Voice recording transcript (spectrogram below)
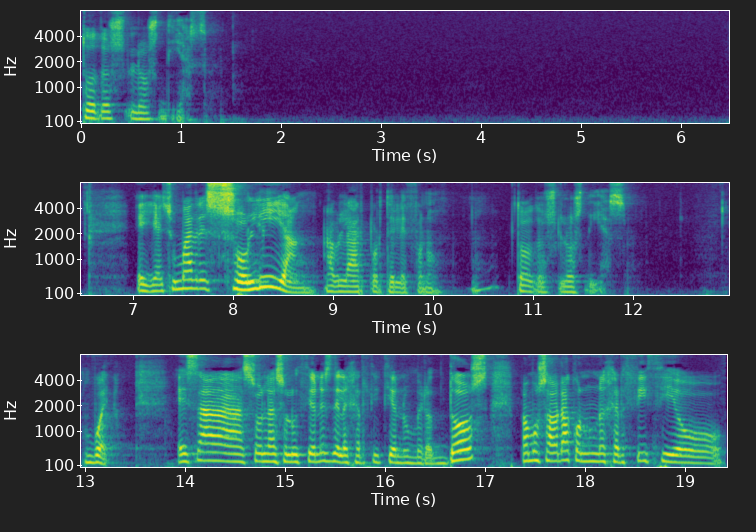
todos los días. Ella y su madre solían hablar por teléfono todos los días. Bueno, esas son las soluciones del ejercicio número 2. Vamos ahora con un ejercicio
